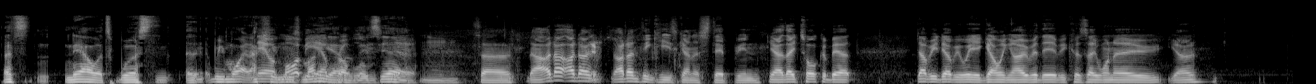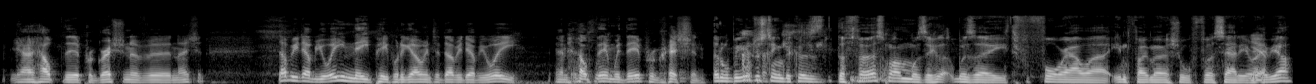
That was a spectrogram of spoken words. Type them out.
that's now it's worse. th- Uh, we might now actually it lose might be money our out problem. of this. Yeah. So no, I don't. I don't. I don't think he's going to step in. You know, they talk about WWE are going over there because they want to, you know, you know, help the progression of a nation. WWE need people to go into WWE and help them with their progression. It'll be interesting because the first one was a was a four hour infomercial for Saudi Arabia.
